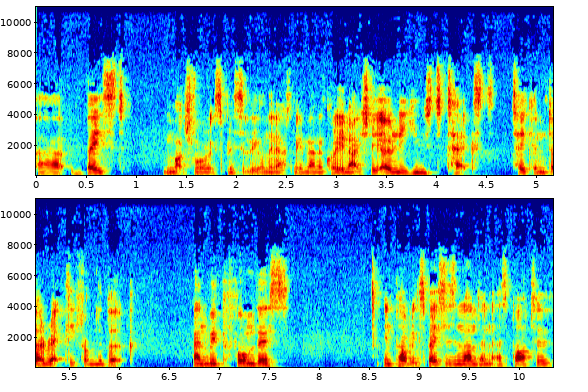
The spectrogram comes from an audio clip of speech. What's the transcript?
uh, based much more explicitly on the anatomy of melancholy and actually only used text taken directly from the book. And we performed this in public spaces in London as part of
